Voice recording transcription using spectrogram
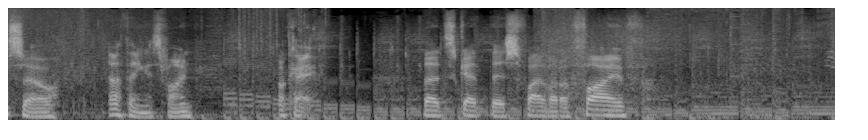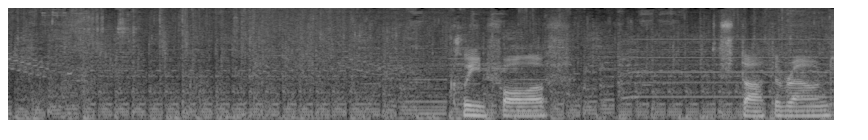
So, I think it's fine. Okay. Let's get this 5 out of 5. Clean fall off. to Start the round.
